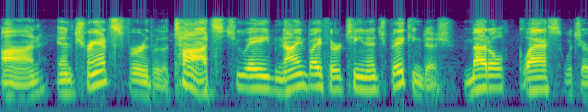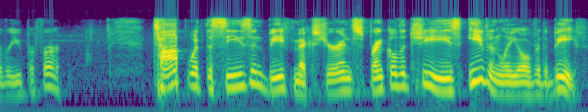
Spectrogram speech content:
on and transfer the tots to a 9 by 13 inch baking dish, metal, glass, whichever you prefer. Top with the seasoned beef mixture and sprinkle the cheese evenly over the beef.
